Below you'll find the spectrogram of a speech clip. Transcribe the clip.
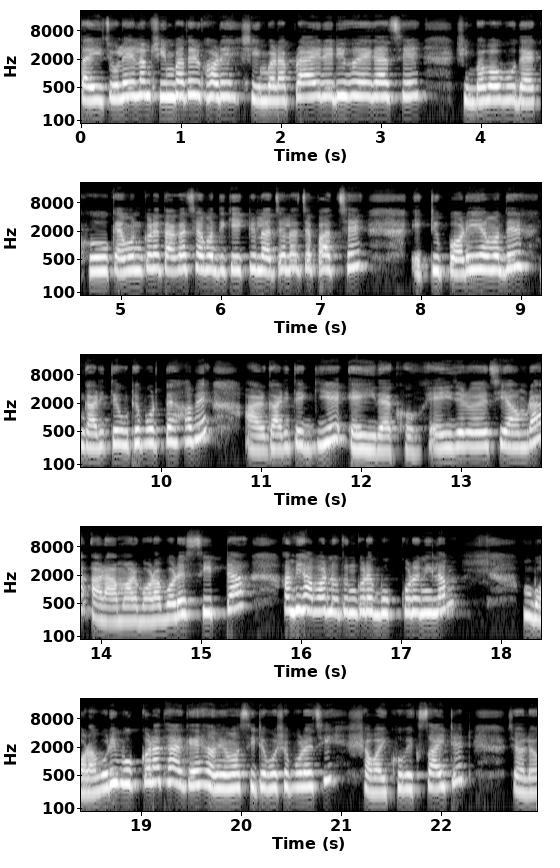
তাই চলে এলাম সিম্বাদের ঘরে। সিম্বারা প্রায় রেডি হয়ে গেছে। সিম্বাবাবু, দেখো কেমন করে তাকাচ্ছে আমার দিকে। একটু লজ্জা লজ্জা পাচ্ছে। একটু পরেই আমাদের গাড়িতে উঠে পড়তে হবে। আর গাড়িতে গিয়ে এই দেখো, এই যে রয়েছি আমরা। আর আমার বরাবরের সিটটা আমি আবার নতুন করে বুক করে নিলাম। বরাবরই বুক করা থাকে। আমি আমার সিটে বসে পড়েছি। সবাই খুব এক্সাইটেড চলো,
